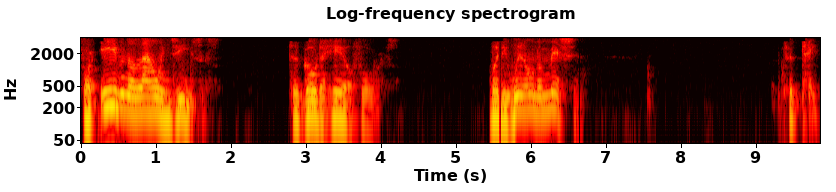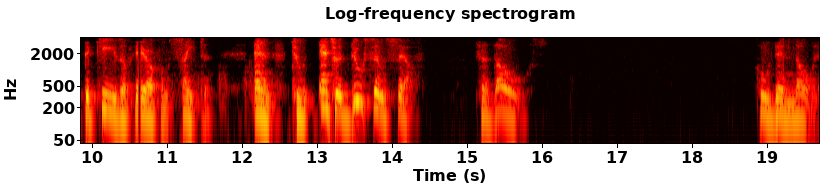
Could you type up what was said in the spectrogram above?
for even allowing Jesus to go to hell for us. But he went on a mission to take the keys of hell from Satan and to introduce himself to those who didn't know him.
